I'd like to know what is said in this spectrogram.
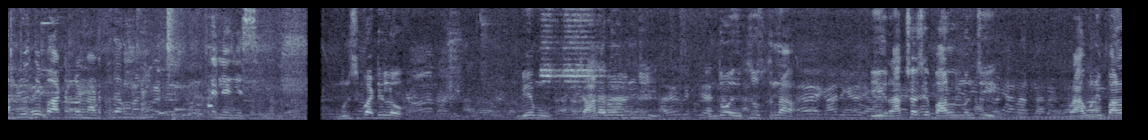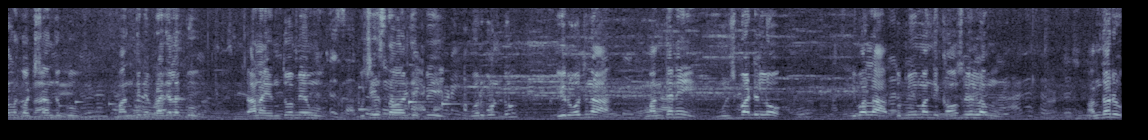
అభివృద్ధి బాటలో నడుపుదామని తెలియజేస్తున్నాం. మున్సిపాలిటీలో మేము చాలా రోజుల నుంచి ఎంతో ఎదురు చూస్తున్న ఈ రాక్షస పాలన నుంచి రాముని పాలనకు వచ్చినందుకు మంత్రిని ప్రజలకు చాలా ఎంతో మేము కృషి చేస్తామని చెప్పి కోరుకుంటూ ఈ రోజున మంత్రిని మున్సిపాలిటీలో ఇవాళ తొమ్మిది మంది కౌన్సిలర్లము అందరూ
